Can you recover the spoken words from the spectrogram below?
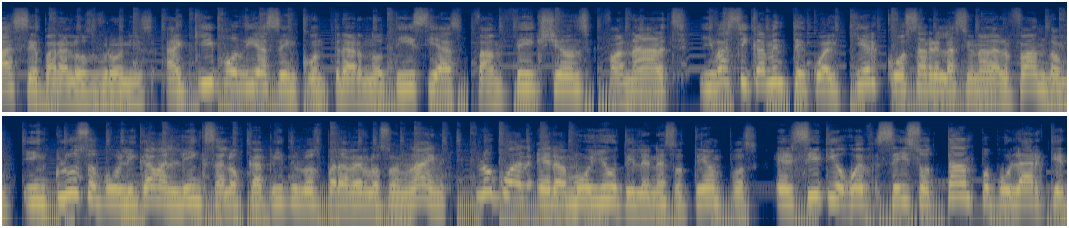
base para los bronies. Aquí podías encontrar noticias, fanfictions, fanarts y básicamente cualquier cosa relacionada al fandom. Incluso publicaban links a los capítulos para verlos online, lo cual era muy útil en esos tiempos. El sitio web se hizo tan popular que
